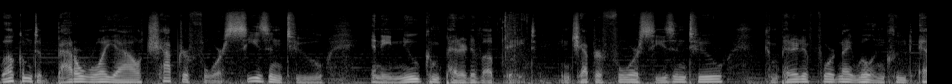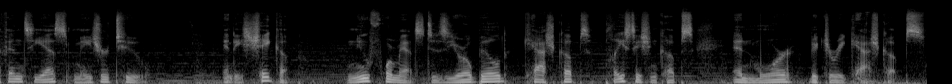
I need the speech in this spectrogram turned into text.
welcome to Battle Royale Chapter 4 Season 2 and a new competitive update. In Chapter 4 Season 2, competitive Fortnite will include FNCS Major 2 and a shakeup, new formats to Zero Build, Cash Cups, PlayStation Cups, and more Victory Cash Cups.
